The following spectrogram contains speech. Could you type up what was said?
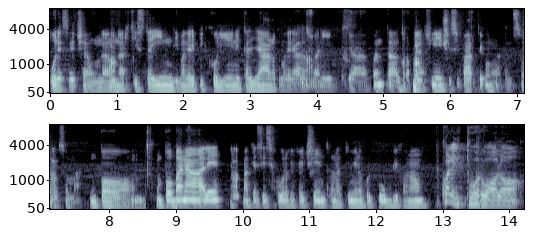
oppure se c'è un, un, artista indie, magari piccolino, italiano, che magari ha la sua nicchia quant'altro, appena finisce si parte con una canzone insomma un po', un po', banale, ma che sei sicuro che fai centro un attimino col pubblico, no? Qual è il tuo ruolo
